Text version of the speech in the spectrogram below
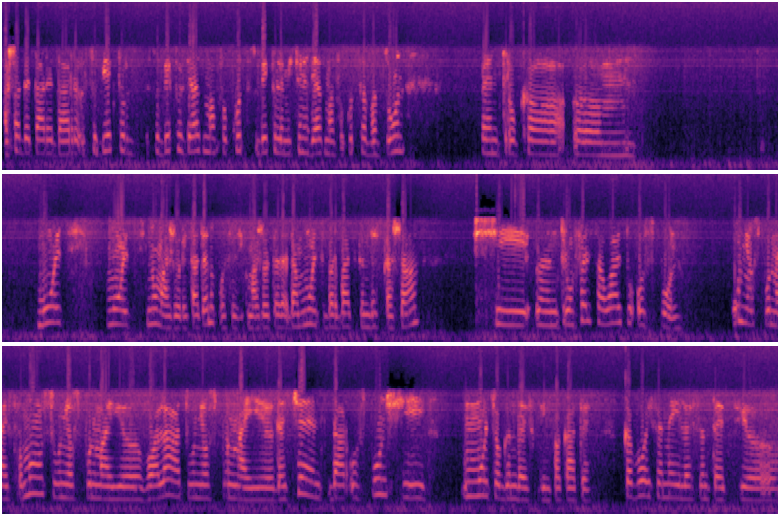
așa de tare, dar subiectul, subiectul de azi m-a făcut, subiectul emisiunii de azi m-a făcut să vă sun pentru că um, mulți, mulți, nu majoritatea, nu pot să zic majoritatea, dar mulți bărbați gândesc așa și într-un fel sau altul o spun. Unii o spun mai frumos, unii o spun mai uh, voalat, unii o spun mai uh, decent, dar o spun și mulți o gândesc, din păcate, că voi, femeile, sunteți uh,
